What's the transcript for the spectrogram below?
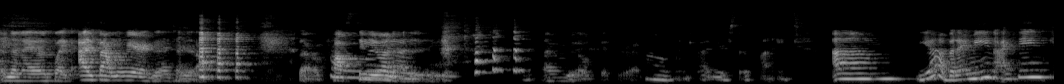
And then I was like, I sound weird, and I turned it off. So props Oh to you on God. editing. I would be able to get through it. Oh my god, you're so funny. Um, yeah, but I mean, I think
